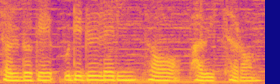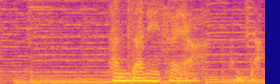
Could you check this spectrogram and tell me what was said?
절벽에 뿌리를 내린 저 바위처럼 단단해져야 한다.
